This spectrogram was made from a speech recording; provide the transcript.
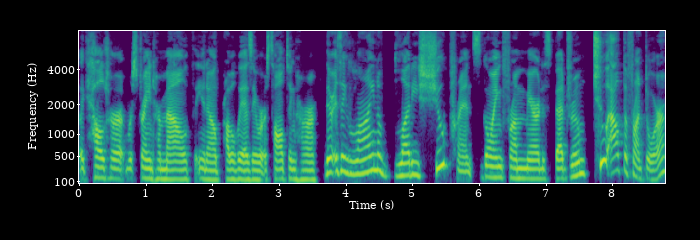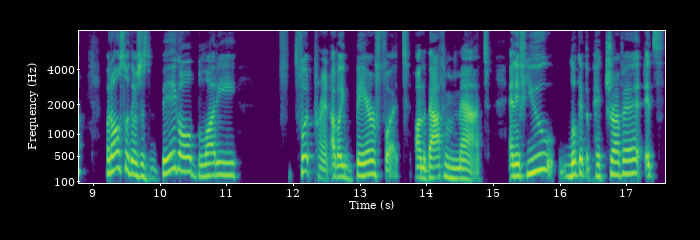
like held her, restrained her mouth, you know, probably as they were assaulting her. There is a line of bloody shoe prints going from Meredith's bedroom to out the front door. But also there's this big old bloody footprint of a bare foot on the bathroom mat. And if you look at the picture of it, it's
